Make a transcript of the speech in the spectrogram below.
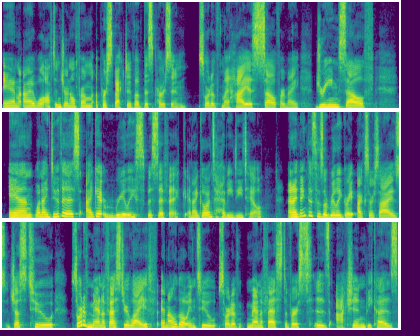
And I will often journal from a perspective of this person, sort of my highest self or my dream self. And when I do this, I get really specific and I go into heavy detail. And I think this is a really great exercise just to sort of manifest your life. And I'll go into sort of manifest versus action because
